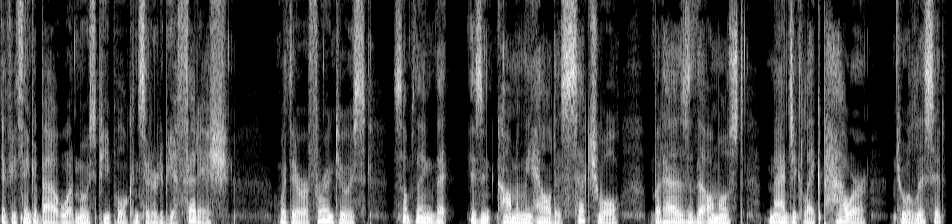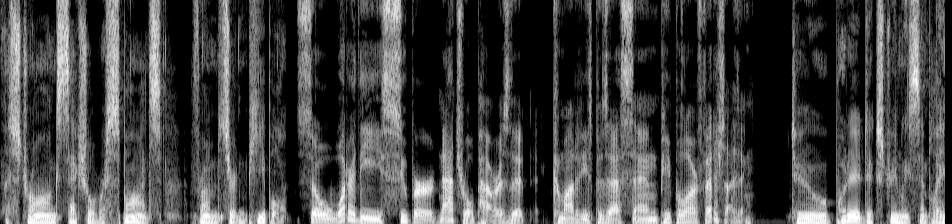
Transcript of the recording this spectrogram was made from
If you think about what most people consider to be a fetish, what they're referring to is something that isn't commonly held as sexual, but has the almost magic like power to elicit a strong sexual response from certain people. So, what are the supernatural powers that commodities possess and people are fetishizing? To put it extremely simply,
